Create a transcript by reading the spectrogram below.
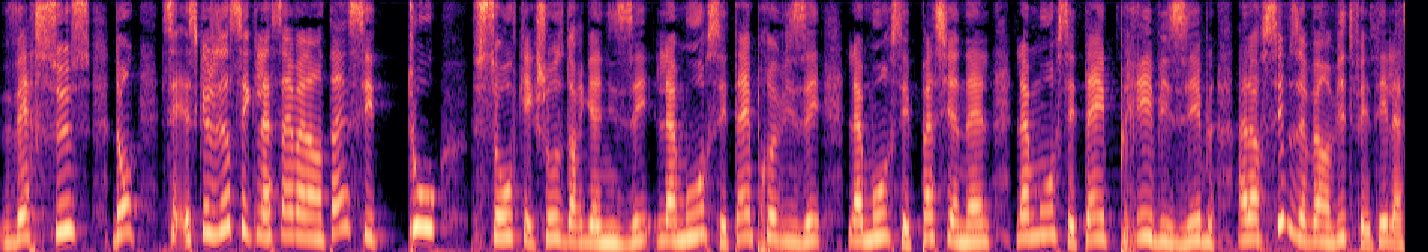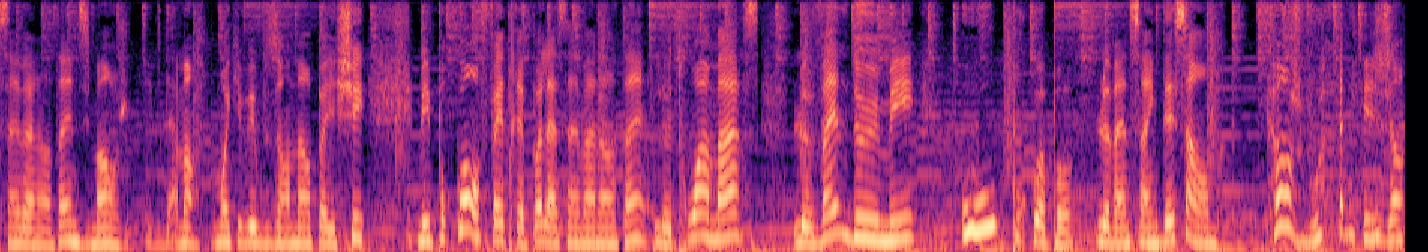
versus donc ce que je veux dire c'est que la Saint-Valentin, c'est tout sauf quelque chose d'organisé. L'amour, c'est improvisé. L'amour, c'est passionnel. L'amour, c'est imprévisible. Alors, si vous avez envie de fêter la Saint-Valentin dimanche, évidemment, moi qui vais vous en empêcher, mais pourquoi on fêterait pas la Saint-Valentin le 3 mars, le 22 mai ou, pourquoi pas, le 25 décembre? quand je vois des gens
